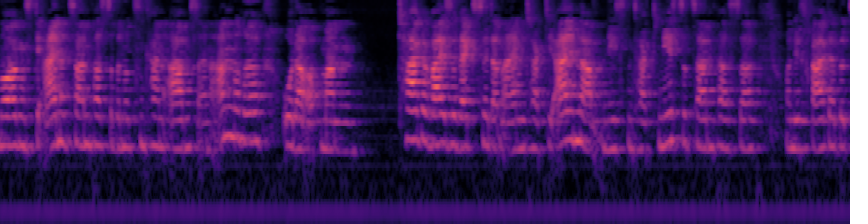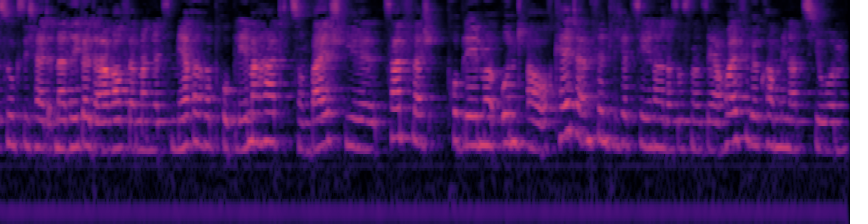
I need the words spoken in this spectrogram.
morgens die eine Zahnpaste benutzen kann, abends eine andere oder ob man tageweise wechselt, an einem Tag die eine, am nächsten Tag die nächste Zahnpasta. Und die Frage bezog sich halt in der Regel darauf, wenn man jetzt mehrere Probleme hat, zum Beispiel Zahnfleischprobleme und auch kälteempfindliche Zähne, das ist eine sehr häufige Kombination,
